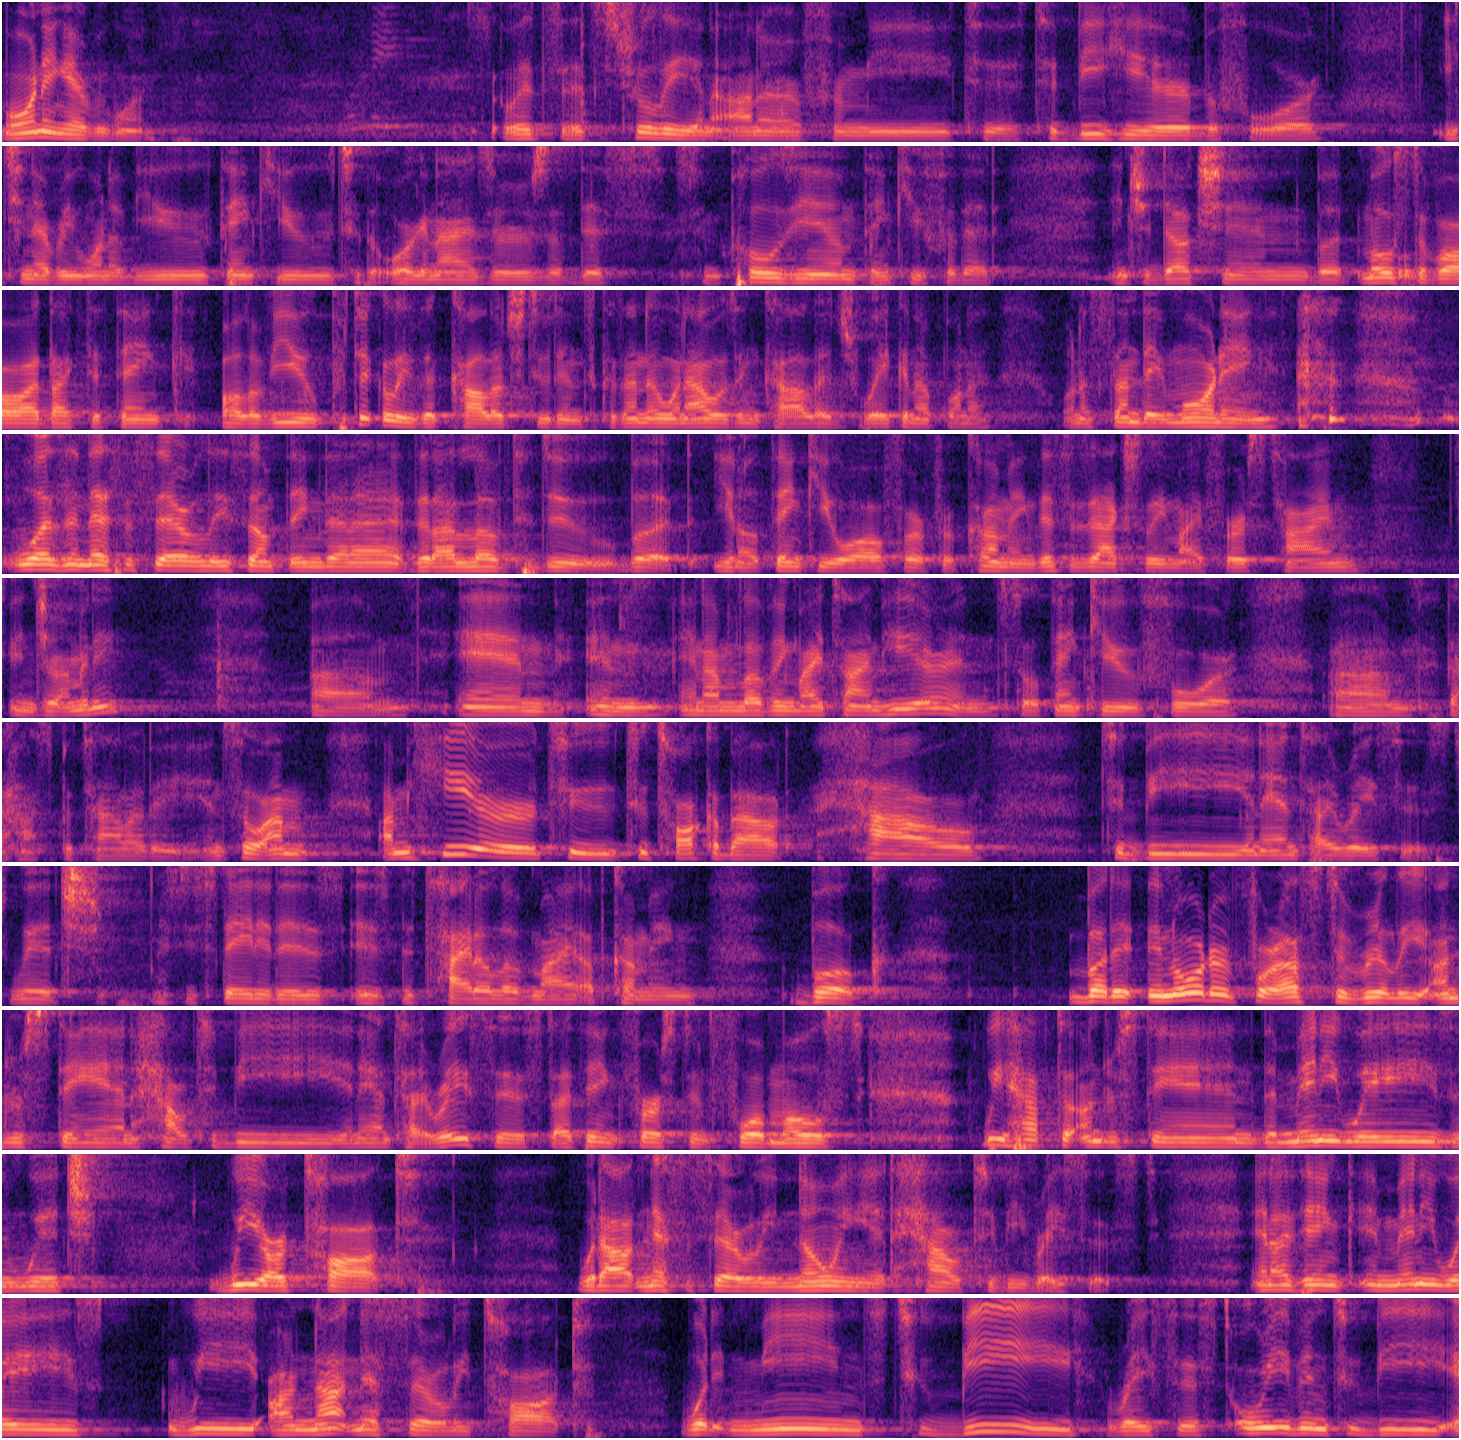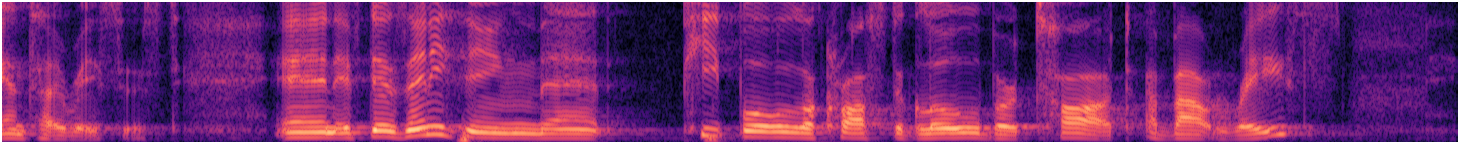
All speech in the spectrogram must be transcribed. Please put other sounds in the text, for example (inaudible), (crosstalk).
Morning, everyone. So it's, it's truly an honor for me to, to be here before each and every one of you. Thank you to the organizers of this symposium. Thank you for that introduction. But most of all, I'd like to thank all of you, particularly the college students, because I know when I was in college, waking up on a, on a Sunday morning (laughs) wasn't necessarily something that I, that I love to do. But, you know, thank you all for, for coming. This is actually my first time in Germany. Um, and, and, and I'm loving my time here, and so thank you for um, the hospitality. And so I'm, I'm here to, to talk about how to be an anti racist, which, as you stated, is, is the title of my upcoming book. But in order for us to really understand how to be an anti racist, I think first and foremost, we have to understand the many ways in which we are taught without necessarily knowing it how to be racist. And I think in many ways, we are not necessarily taught what it means to be racist or even to be anti racist. And if there's anything that people across the globe are taught about race,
